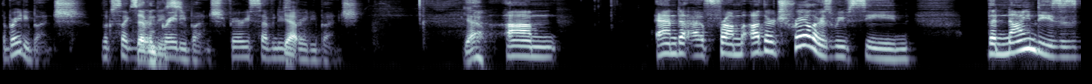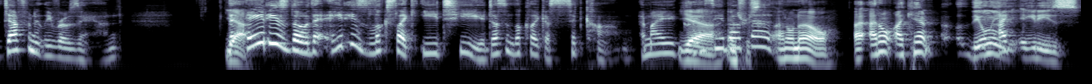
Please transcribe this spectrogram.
the Brady Bunch. Looks like very 70s. Brady Bunch, very 70s Yep. Brady Bunch. Yeah. Um, and uh, from other trailers we've seen, the 90s is definitely Roseanne. The 80s, though, the 80s looks like E.T. It doesn't look like a sitcom. Am I crazy Yeah, about that? I don't know. I, I don't. I can't. The only I- '80s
